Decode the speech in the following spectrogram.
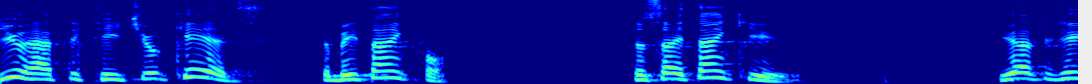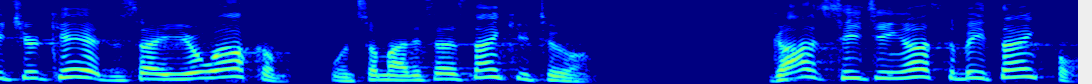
You have to teach your kids to be thankful, to say thank you, you have to teach your kids to say you're welcome when somebody says thank you to them. God is teaching us to be thankful.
